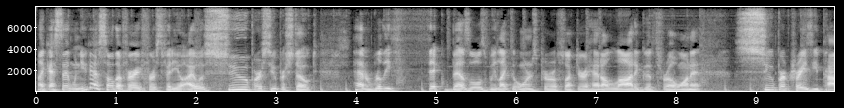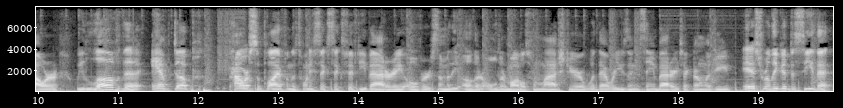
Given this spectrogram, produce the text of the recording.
Like I said, when you guys saw the very first video, I was super, super stoked. Had really thick bezels. We like the orange pure reflector. Had a lot of good throw on it. Super crazy power. We love the amped up power supply from the 26650 battery over some of the other older models from last year with that we're using the same battery technology. And it's really good to see that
